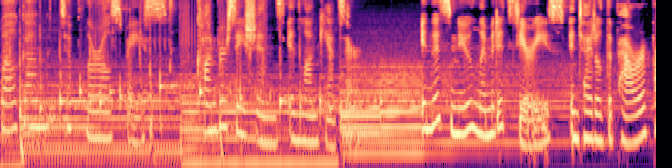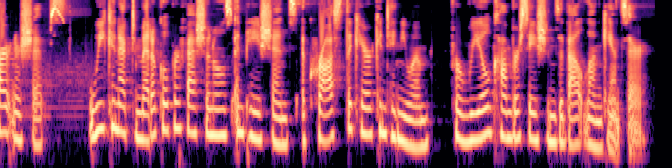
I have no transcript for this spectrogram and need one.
Welcome to Pleural Space Conversations in Lung Cancer. In this new limited series entitled The Power of Partnerships, we connect medical professionals and patients across the care continuum for real conversations about lung cancer.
